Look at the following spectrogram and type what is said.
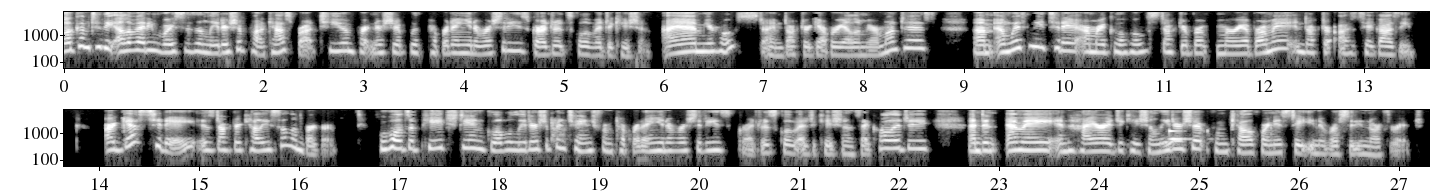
Welcome to the Elevating Voices in Leadership podcast brought to you in partnership with Pepperdine University's Graduate School of Education. I am your host. I'm Dr. Gabriela Miramontes. Um, and with me today are my co-hosts, Dr. Br Maria Brome and Dr. Asya Ghazi. Our guest today is Dr. Kelly Sullenberger, who holds a PhD in Global Leadership and Change from Pepperdine University's Graduate School of Education and Psychology and an MA in Higher Education Leadership from California State University Northridge.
